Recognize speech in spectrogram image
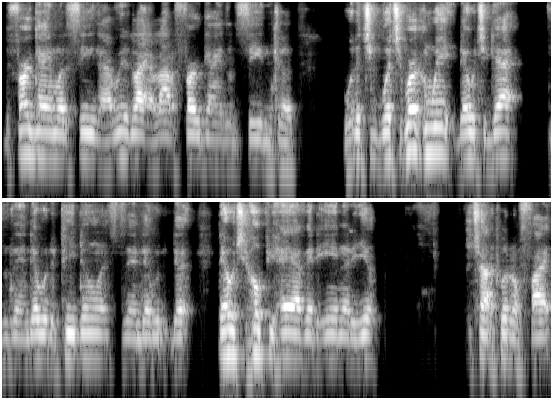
the first game of the season, I really like a lot of first games of the season because what you what you're working with, that what you got. And then that what the P doing. then that what that, what you hope you have at the end of the year. You try to put on a fight.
